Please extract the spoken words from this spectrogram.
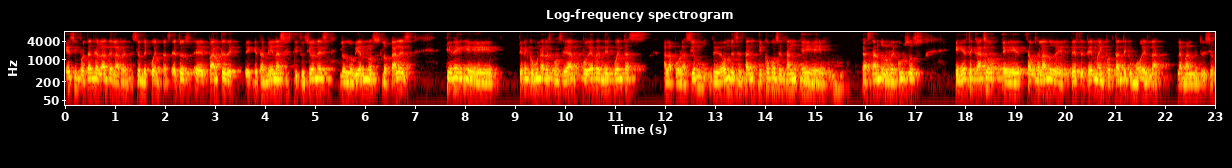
es importante hablar de la rendición de cuentas. Esto es eh, parte de, de, que también las instituciones, los gobiernos locales tienen eh, tienen como una responsabilidad poder rendir cuentas a la población de dónde se están, cómo se están eh, gastando los recursos. En este caso, eh, estamos hablando de, de, este tema importante como es la, la malnutrición.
